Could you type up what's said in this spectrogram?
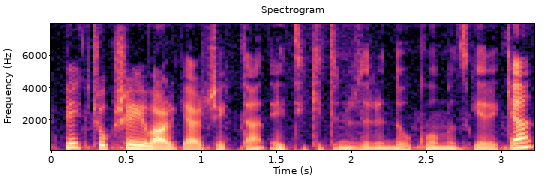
pek çok şey var gerçekten etiket şirketin üzerinde okumamız gereken.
